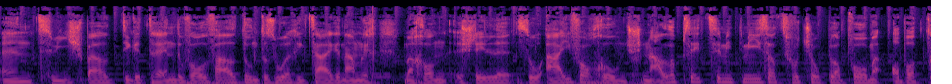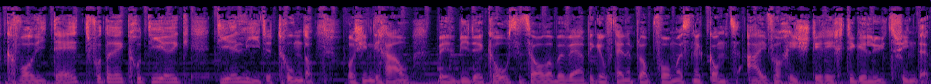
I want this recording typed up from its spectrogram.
Ein zwiespältiger Trend auf alle Fälle. Die Untersuchungen zeigen nämlich, man kann Stellen so einfacher und schneller besetzen mit dem Einsatz von Jobplattformen, aber die Qualität von der Rekrutierung, die leidet darunter. Wahrscheinlich auch, weil bei der grossen Zahl an Bewerbungen auf diesen Plattformen es nicht ganz einfach ist, die richtigen Leute zu finden.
